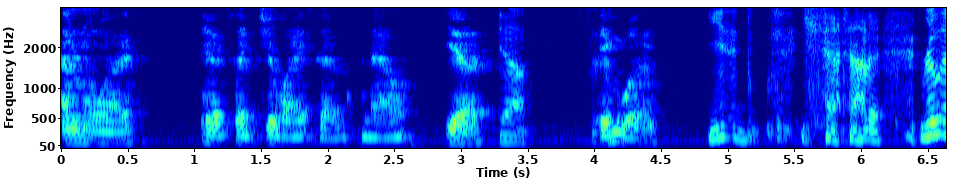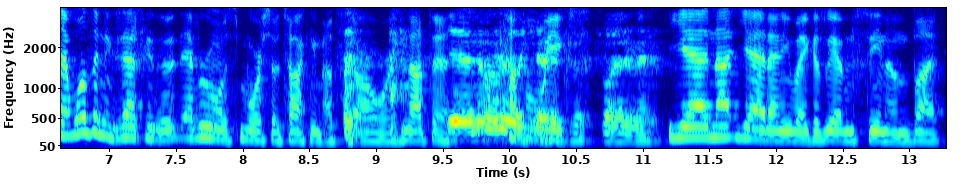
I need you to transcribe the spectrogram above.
I don't know why. Yeah, it's like July 7th now. Yeah. Yeah. So- Big whoop. yeah, yeah, not a really. That wasn't exactly the. Everyone was more so talking about Star Wars, not the. Yeah, no one really Couple cares weeks. Spider-Man. Yeah, not yet anyway, because we haven't seen them. But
